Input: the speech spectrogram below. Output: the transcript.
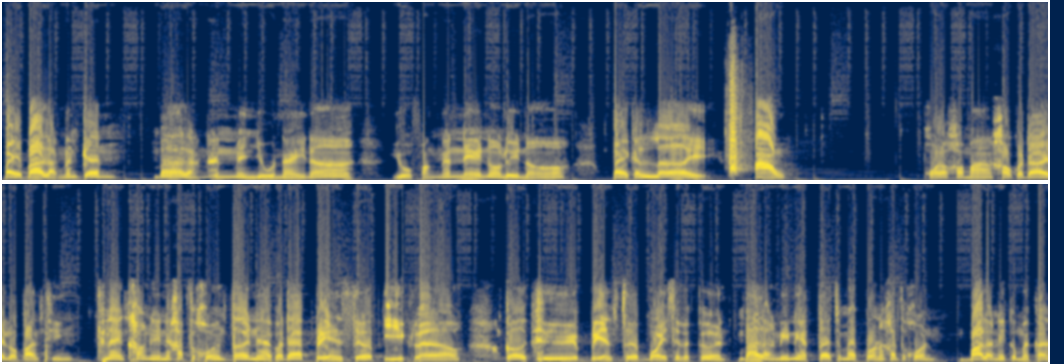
ไปบ้านหลังนั้นกัน บ้านหลังนั้นมันอยู่ไหนนะ อยู่ฝั่งนั้นแน่นอนเลยเนาะไปกันเลยเอาพอเราเข้ามาเขาก็ได้ลบบ้านทิ้งในครั้งนี้นะครับทุกคนเต้ยเนี่ยก็ได้เปลี่ยนเซิร์ฟอีกแล้ว ก็คือเปลี่ยนเซิร์ฟบ่อยเสียเหลือเกิน บ้านหลังนี้เนี่ยเต้ยจะไม่ปล้นนะครับทุกคนบ้านหลังนี้ก็เหมือนกัน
